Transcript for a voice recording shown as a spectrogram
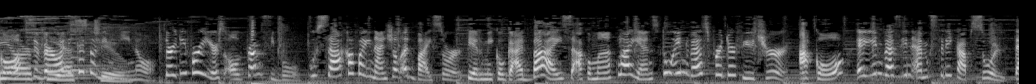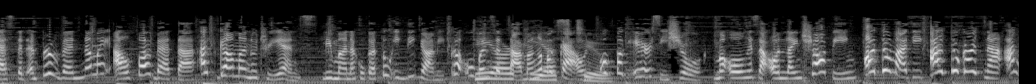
Ako, si Veronica DRPS2. Tolentino, 34 years old from Cebu. Usa ka financial advisor. Pirmi ko ga-advise sa akong mga clients to invest for their future. Ako, ay invest in MX3 capsule. Tested and proven na may alpha, beta, at gamma nutrients. Lima na ko katuig di gamit kauban sa tamang nga pagkaon DRPS2. o pag-ehersisyo. Mao nga sa online shopping, automatic add to cart na ang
